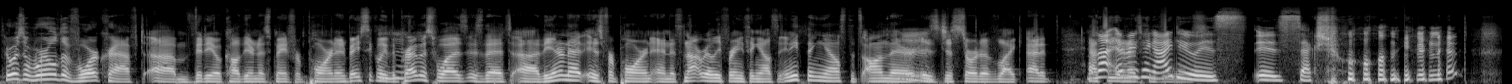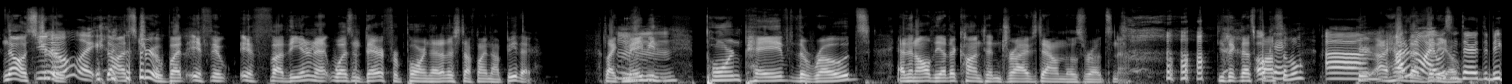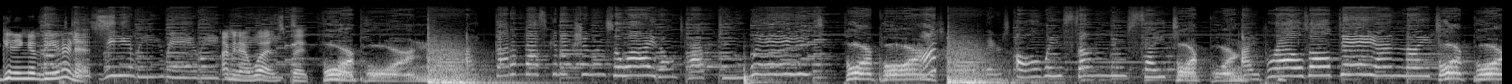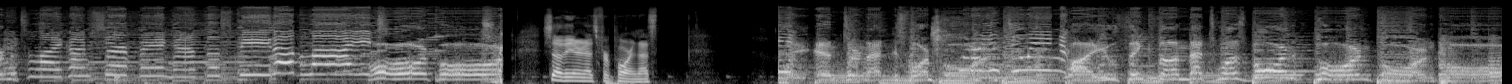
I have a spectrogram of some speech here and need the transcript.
there was a World of Warcraft um, video called "The Internet's Made for Porn," and basically Mm-hmm. the premise was is that uh, the internet is for porn, and it's not really for anything else. Anything else that's on there is just sort of like at it. Hmm. Not everything I do is is sexual on the internet. no, it's you true. know, like- no, it's true. But if it if uh, the internet wasn't there for porn, that other stuff might not be there. Like Hmm. maybe porn paved the roads, and then all the other content drives down those roads now. do you think that's Okay. possible? Um, Here, I have don't that know. I wasn't there at the beginning of the internet. Really, really I mean, I was, but For porn. I got a fast connection, so I don't have to wait. For porn. There's always some new site. For porn. I browse all day and night. For porn. It's like I'm surfing at the speed of light. For porn. So the internet's for porn. That's The internet is for What are you porn. doing? Why you think the net was born? Porn, porn, porn.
